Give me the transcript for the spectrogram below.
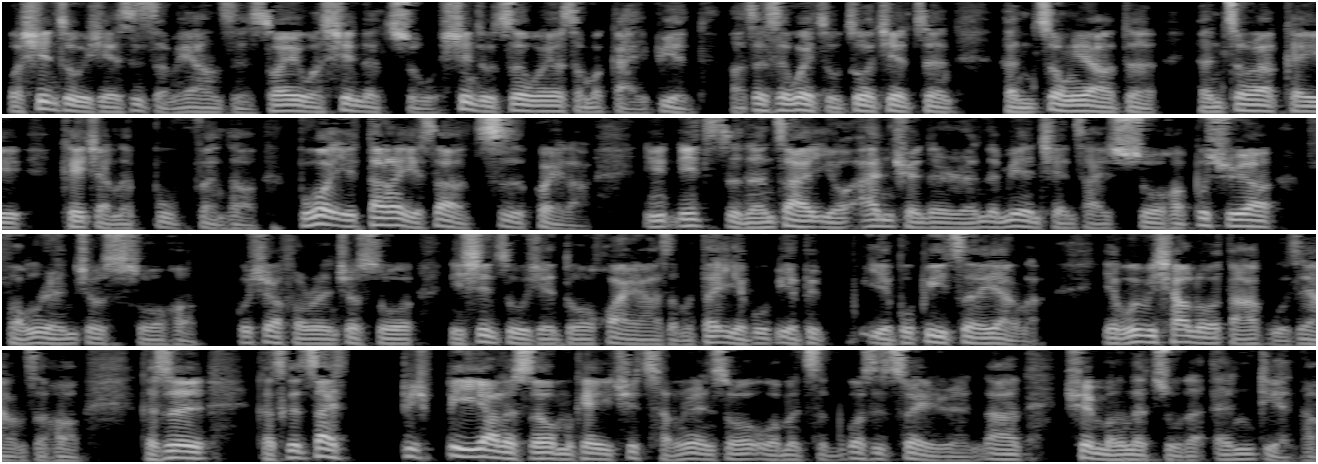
我信主以前是怎么样子，所以我信的主，信主之后我有什么改变啊？这是为主做见证很重要的、很重要可以可以讲的部分哈。不过也当然也是要有智慧啦，你你只能在有安全的人的面前才说哈，不需要逢人就说哈，不需要逢人就说你信主以前多坏啊什么，但也不也不也不必这样了，也不必敲锣打鼓这样子哈。可是可是，在必必要的时候，我们可以去承认说，我们只不过是罪人，那却蒙了主的恩典哈。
